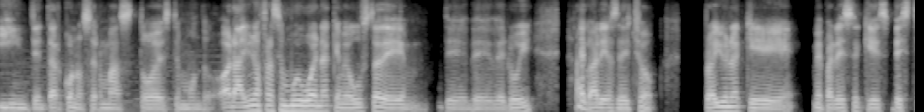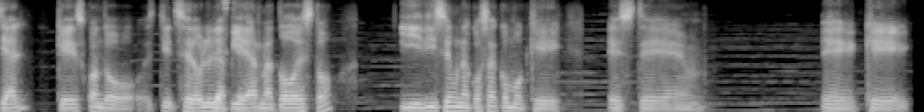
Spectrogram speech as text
e intentar conocer más todo este mundo. Ahora, hay una frase muy buena que me gusta de, de, de, Louis, hay varias de hecho, pero hay una que me parece que es bestial, que es cuando se doble la pierna, todo esto, y dice una cosa como que, este, eh, que,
